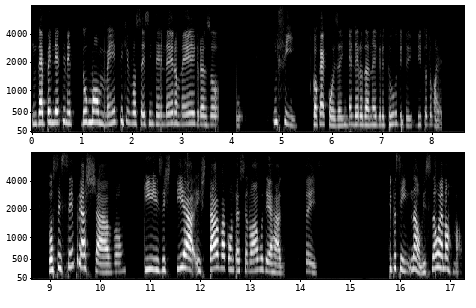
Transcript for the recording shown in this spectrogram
independentemente do momento em que vocês entenderam negras, ou enfim, qualquer coisa, entenderam da negritude e de, de tudo mais, vocês sempre achavam que existia, estava acontecendo algo de errado com vocês? Tipo assim, não, isso não é normal.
